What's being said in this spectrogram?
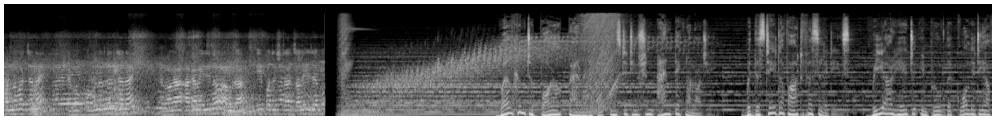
ধন্যবাদ জানাই এবং অভিনন্দন জানাই এবং আগামী দিনেও আমরা এই প্রচেষ্টা চালিয়ে যাব। Welcome to Borok Paramedical Institution and Technology. With the state of art facilities, we are here to improve the quality of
